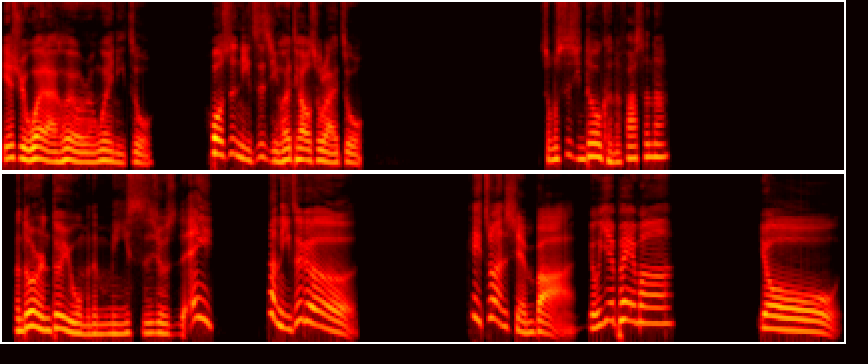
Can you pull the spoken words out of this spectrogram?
也许未来会有人为你做，或是你自己会跳出来做，什么事情都有可能发生呢。很多人对于我们的迷思就是：哎，那你这个可以赚钱吧？有业配吗？有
